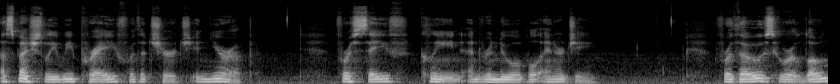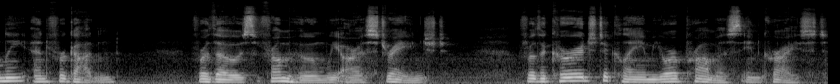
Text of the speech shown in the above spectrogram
Especially we pray for the Church in Europe, for safe, clean, and renewable energy, for those who are lonely and forgotten, for those from whom we are estranged, for the courage to claim your promise in Christ.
